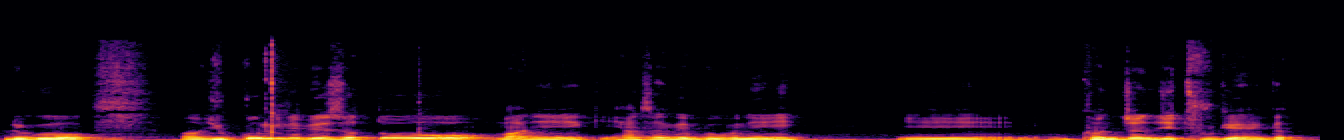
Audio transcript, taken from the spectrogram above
그리고 601에 어, 비해서 또 많이 향상된 부분이 이 건전지 두 개, 그러니까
